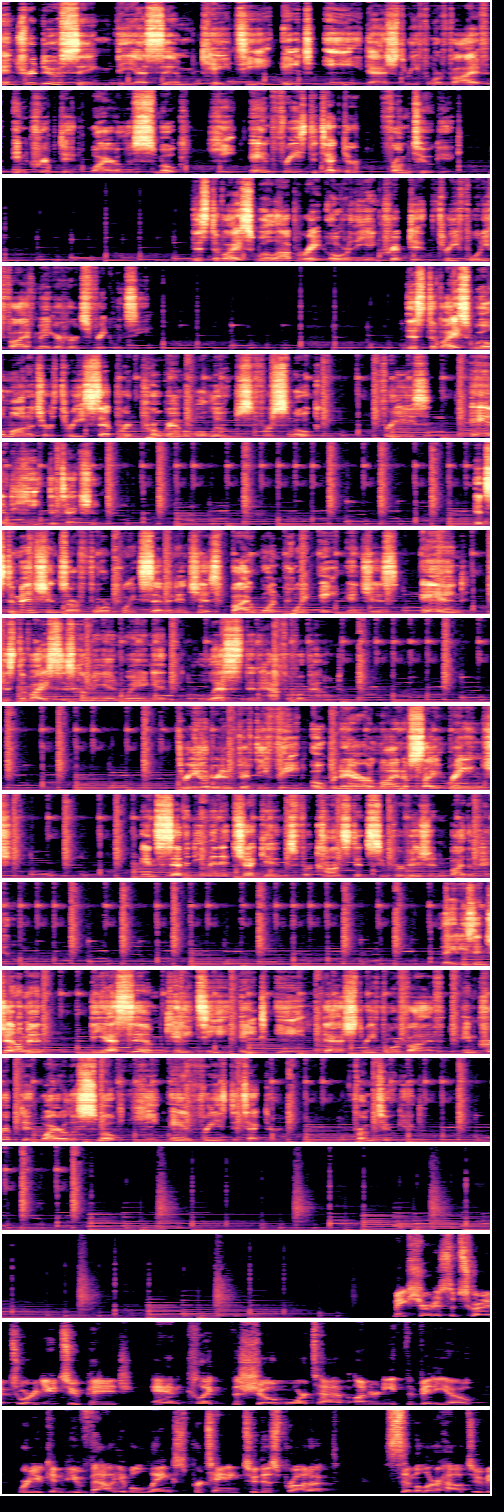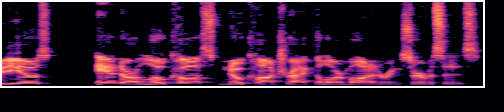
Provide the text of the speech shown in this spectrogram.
Introducing the SM-KT8E-345 encrypted wireless smoke, heat, and freeze detector from 2GIG. This device will operate over the encrypted 345 MHz frequency. This device will monitor three separate programmable loops for smoke, freeze, and heat detection. Its dimensions are 4.7 inches by 1.8 inches and this device is coming in weighing at less than half of a pound. 350 feet open air line of sight range and 70 minute check-ins for constant supervision by the panel. Ladies and gentlemen, the SM-KT8E-345 encrypted wireless smoke, heat, and freeze detector from 2GIG. Make sure to subscribe to our YouTube page and click the Show More tab underneath the video where you can view valuable links pertaining to this product, similar how-to videos, and our low-cost, no-contract alarm monitoring services.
